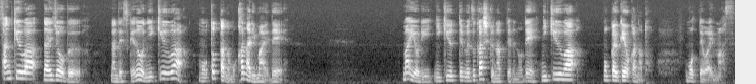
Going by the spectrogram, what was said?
3級は大丈夫なんですけど2級はもう取ったのもかなり前で前より2級って難しくなってるので2級はもう一回受けようかなと思ってはいます。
